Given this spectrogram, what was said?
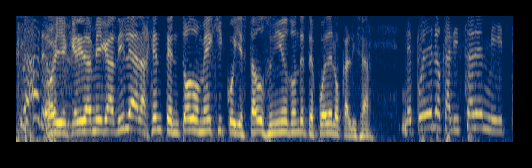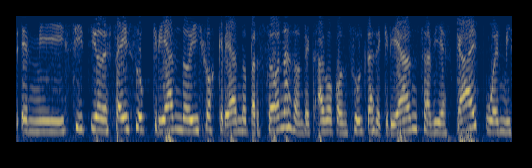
Claro. Oye, querida amiga, dile a la gente en todo México y Estados Unidos dónde te puede localizar. Me puede localizar en mi, en mi sitio de Facebook Criando Hijos, Creando Personas, donde hago consultas de crianza vía Skype, o en mi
